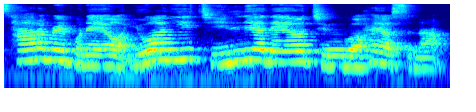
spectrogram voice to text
사람을 보내어 요한이 진리에 대하여 증거하였으나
